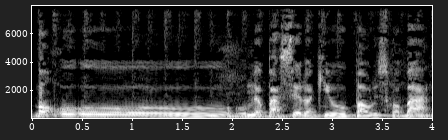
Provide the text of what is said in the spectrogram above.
Bom, o, o, o meu parceiro aqui, o Paulo Escobar,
